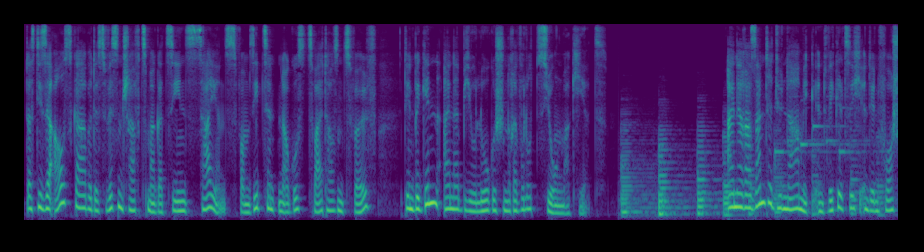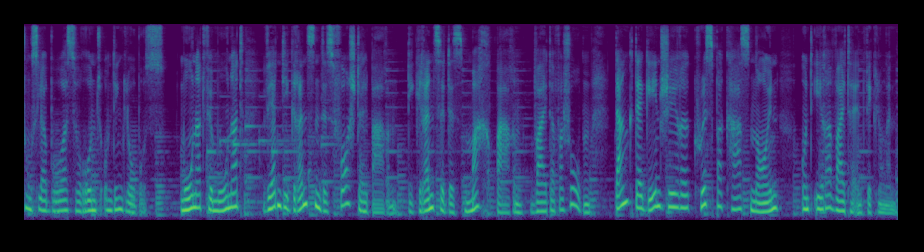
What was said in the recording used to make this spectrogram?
dass diese Ausgabe des Wissenschaftsmagazins Science vom 17. August 2012 den Beginn einer biologischen Revolution markiert. Eine rasante Dynamik entwickelt sich in den Forschungslabors rund um den Globus. Monat für Monat werden die Grenzen des Vorstellbaren, die Grenze des Machbaren weiter verschoben, dank der Genschere CRISPR-Cas9 und ihrer Weiterentwicklungen.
